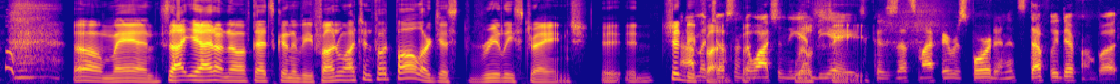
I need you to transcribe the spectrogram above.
oh man. So yeah, I don't know if that's going to be fun watching football or just really strange. It, it should be I'm fun. adjusting to watching the we'll NBA because that's my favorite sport, and it's definitely different. But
